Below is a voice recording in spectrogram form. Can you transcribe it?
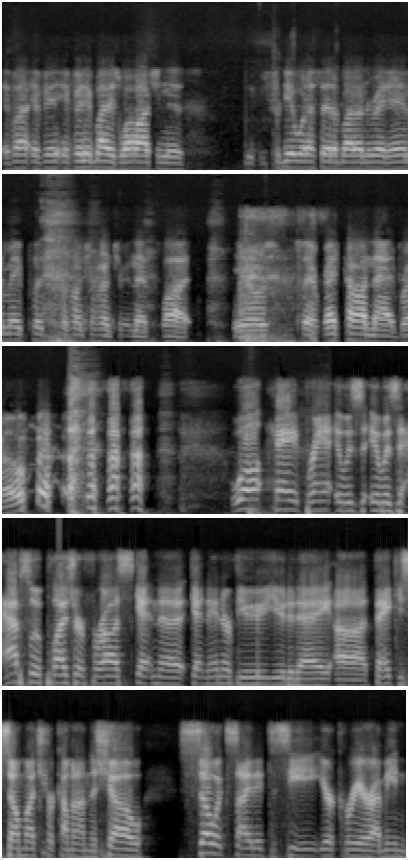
if I if if anybody's watching this, forget what I said about underrated anime. Put put Hunter Hunter in that slot. You know, say retcon that, bro. well, hey, Brant, it was it was an absolute pleasure for us getting to getting to interview you today. Uh, thank you so much for coming on the show. So excited to see your career. I mean,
